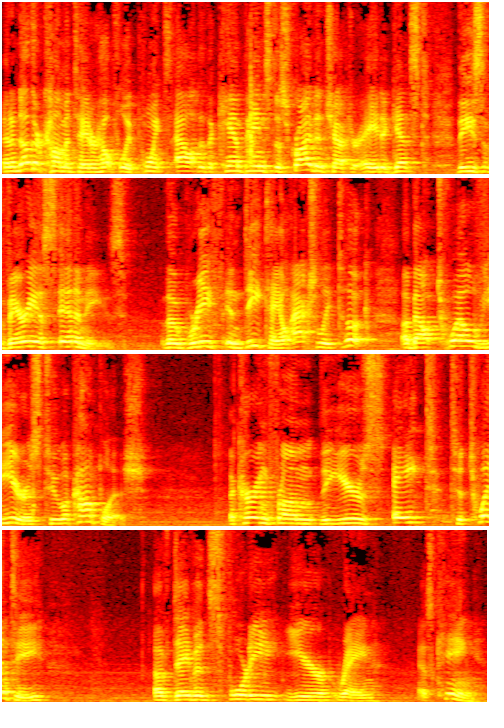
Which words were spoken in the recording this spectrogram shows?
And another commentator helpfully points out that the campaigns described in chapter 8 against these various enemies, though brief in detail, actually took about 12 years to accomplish, occurring from the years 8 to 20 of David's 40 year reign as king.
